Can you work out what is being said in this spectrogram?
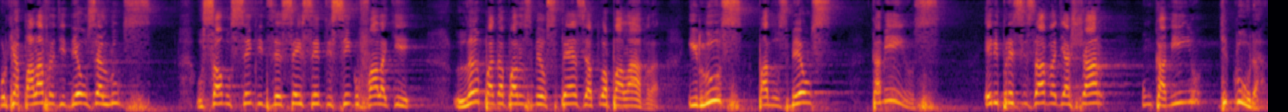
porque a palavra de Deus é luz. O Salmo 116, 105 fala que lâmpada para os meus pés é a tua palavra e luz para os meus caminhos. Ele precisava de achar um caminho de cura.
